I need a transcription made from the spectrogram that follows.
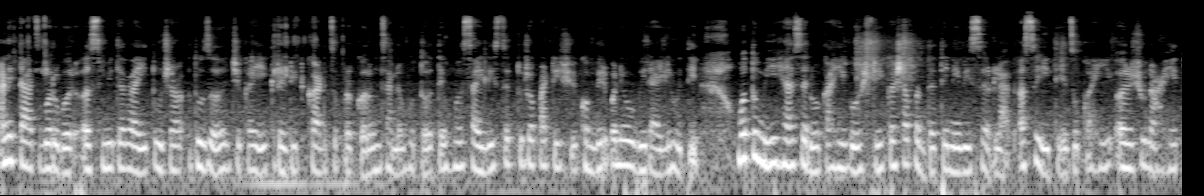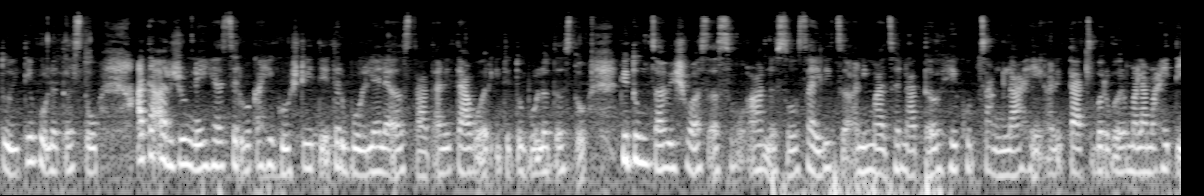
आणि त्याचबरोबर अस्मिताताई तुझ्या तुझं जे काही क्रेडिट कार्डचं प्रकरण झालं होतं तेव्हा सायलीस तर तुझ्या पाठीशी गंभीरपणे उभी राहिली होती. मग तुम्ही ह्या सर्व काही गोष्टी कशा पद्धतीने विसरलात? असं इथे जो काही अर्जुन आहे तो इथे बोलत असतो. आता अर्जुनने ह्या सर्व काही गोष्टी इथे तर बोललेल्या असतात आणि त्यावर इथे तो बोलत असतो की तुमचा विश्वास असो आ नसो सायलीचं आणि माझं नातं हे खूप चांगलं आहे. आणि त्याचबरोबर मला माहिती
